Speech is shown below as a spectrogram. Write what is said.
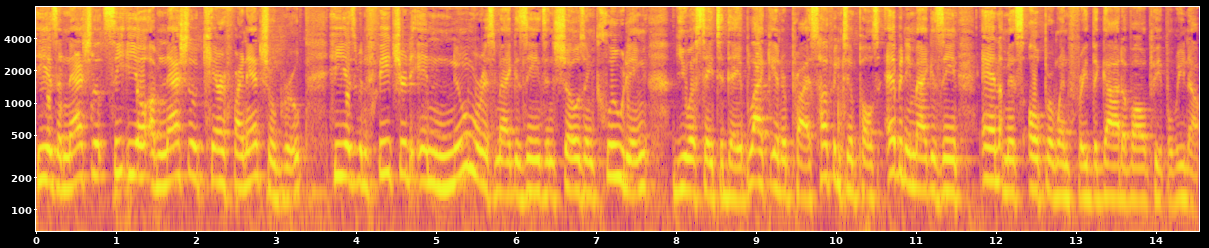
He is a national CEO of National Care Financial Group. He has been featured in numerous magazines and shows, including USA Today, Black Enterprise, Huffington Post, Ebony Magazine, and Miss Oprah Winfrey, the God of all people we know.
